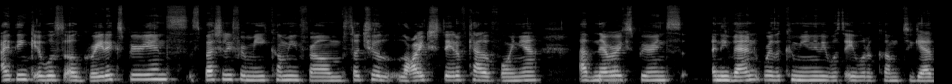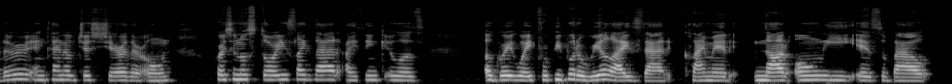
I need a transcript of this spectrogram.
I think it was a great experience, especially for me coming from such a large state of California. I've never mm-hmm. experienced an event where the community was able to come together and kind of just share their own personal stories like that. I think it was a great way for people to realize that climate not only is about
